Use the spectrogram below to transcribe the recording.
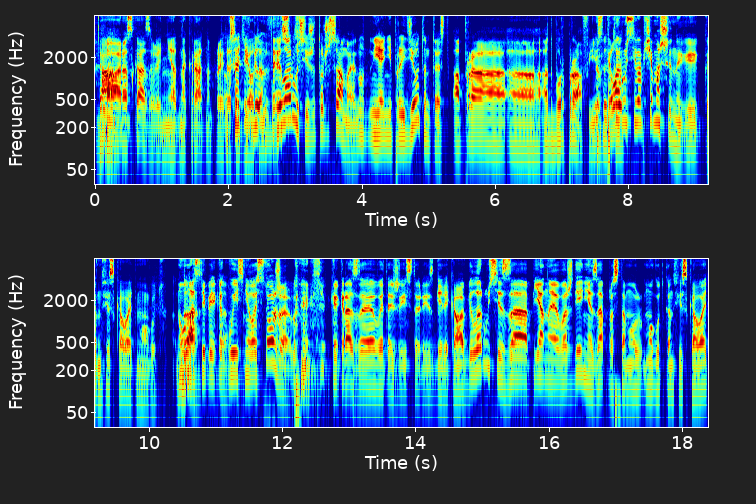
Да, а, рассказывали неоднократно про этот кстати, идиотен-тест. в Беларуси же то же самое. Ну, я не про идиотен-тест, а про э, отбор прав. Если в Беларуси ты... вообще машины э, конфисковать могут. Ну, да, у нас теперь, как да. выяснилось, тоже, как раз э, в этой же истории с Геликом. А в Беларуси за пьяное вождение запросто могут конфисковать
